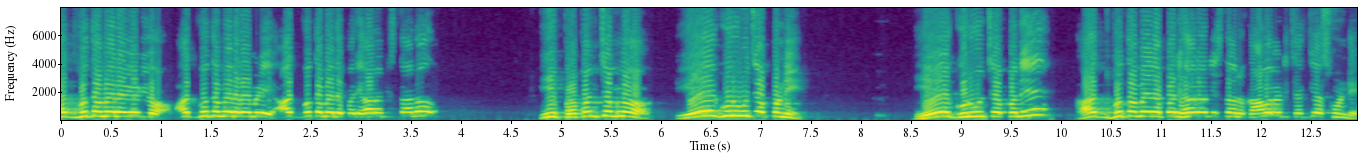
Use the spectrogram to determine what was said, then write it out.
అద్భుతమైన వీడియో అద్భుతమైన రెమెడీ అద్భుతమైన పరిహారం ఇస్తాను. ఈ ప్రపంచంలో ఏ గురువు చెప్పని ఏ గురువు చెప్పని అద్భుతమైన పరిహారాన్ని ఇస్తాను. కావాలని చెక్ చేసుకోండి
